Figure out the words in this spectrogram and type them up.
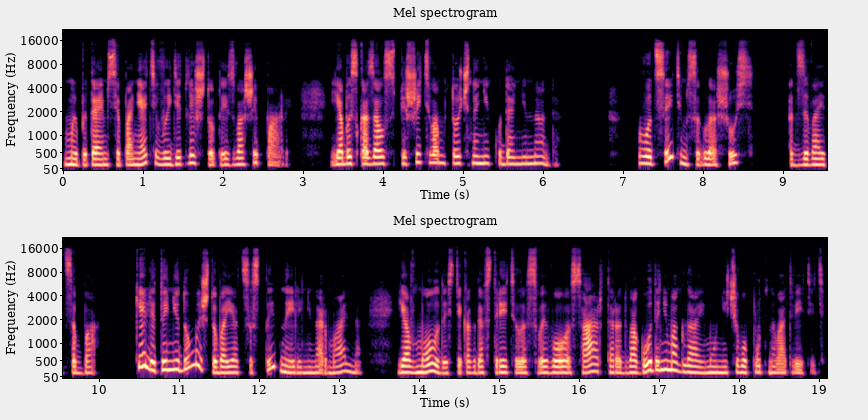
«Мы пытаемся понять, выйдет ли что-то из вашей пары. Я бы сказал, спешить вам точно никуда не надо». «Вот с этим соглашусь», — отзывается Ба. Келли, ты не думаешь, что бояться стыдно или ненормально? Я в молодости, когда встретила своего Сартера, два года не могла ему ничего путного ответить.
